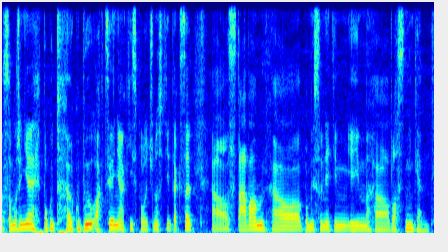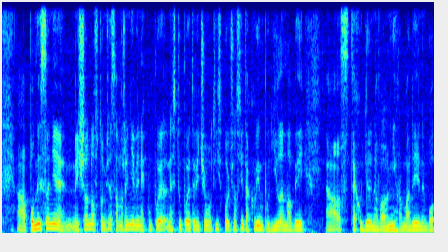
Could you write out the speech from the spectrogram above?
samozřejmě, pokud kupuju akcie nějaké společnosti, tak se stávám pomyslně tím jejím vlastníkem. Pomyslně myšleno v tom, že samozřejmě vy nekupuje, nestupujete většinou do té společnosti takovým podílem, aby jste chodili na valné hromady nebo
